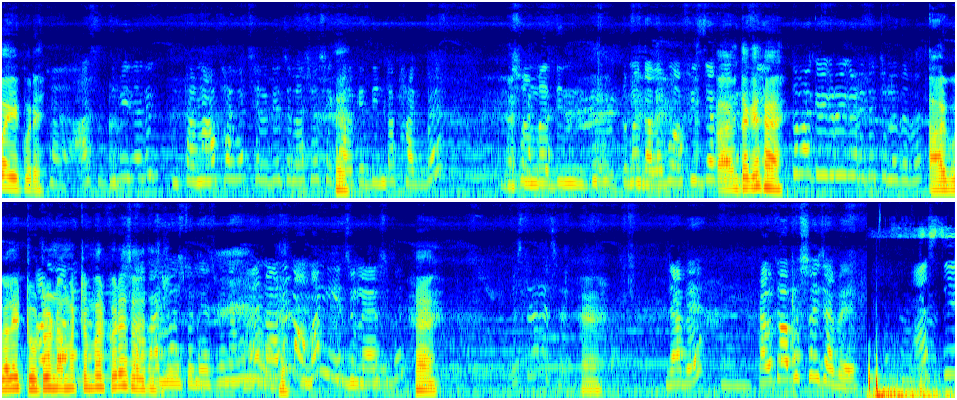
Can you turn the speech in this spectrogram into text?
বাইকে করে। হ্যাঁ তুমি যদি না থাকবে ছেড়ে দিয়ে চলে আসো সে কালকের দিনটা থাকবে সোমবার দিন তোমার দাদাবু অফিস যাবে আমি তাকে হ্যাঁ। তোমাকে এই গাড়িতে তুলে দেবে আরগুলো টোটো নাম্বার টাম্বার করে সবাই হ্যাঁ না মামা নিয়ে চলে আসবে। হ্যাঁ। হ্যাঁ। যাবে? কালকে অবশ্যই যাবে। আসছি।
